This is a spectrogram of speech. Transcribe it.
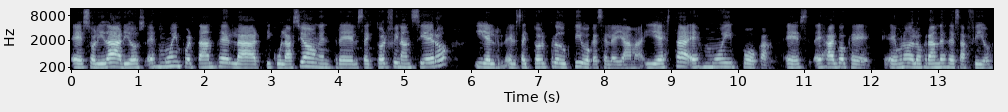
eh, solidarios, es muy importante la articulación entre el sector financiero y el, sector productivo que se le llama. Y esta es muy poca, es, es algo que, es uno de los grandes desafíos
